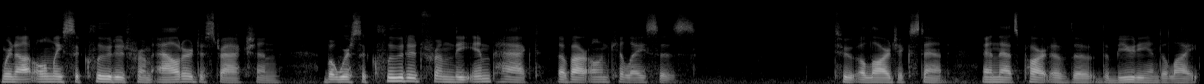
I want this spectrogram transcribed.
We're not only secluded from outer distraction, but we're secluded from the impact of our own kilesas to a large extent. And that's part of the, the beauty and delight.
